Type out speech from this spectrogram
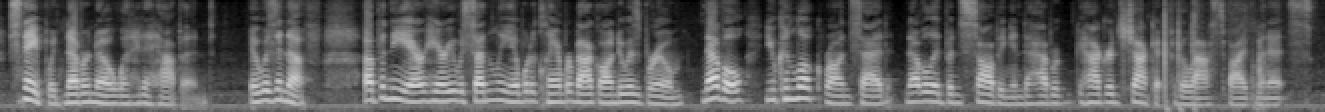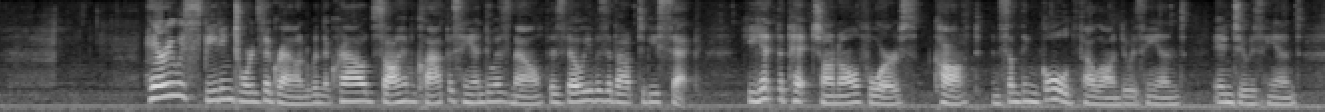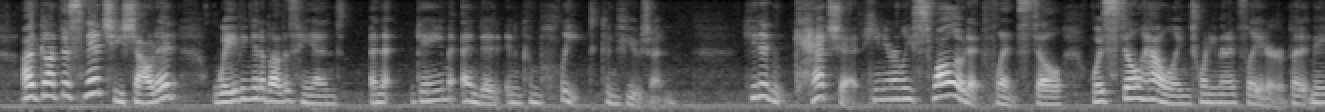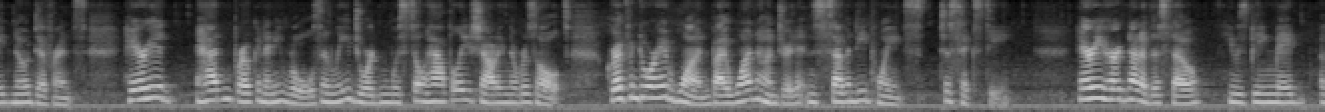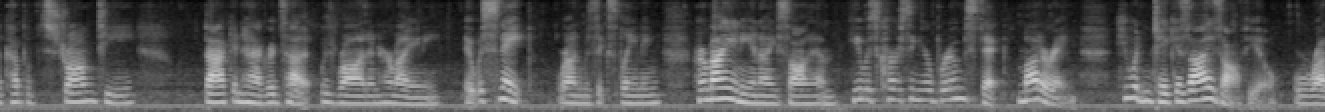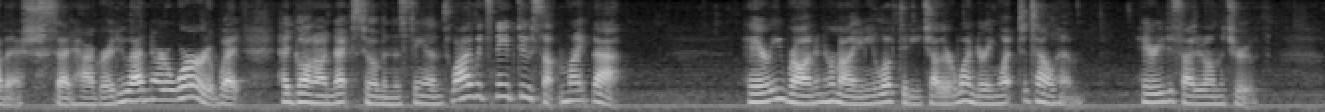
Snape would never know what had happened. It was enough. Up in the air, Harry was suddenly able to clamber back onto his broom. Neville, you can look, Ron said. Neville had been sobbing into Hagrid's jacket for the last five minutes. Harry was speeding towards the ground when the crowd saw him clap his hand to his mouth as though he was about to be sick. He hit the pitch on all fours, coughed, and something gold fell onto his hand, into his hand. I've got the snitch, he shouted, waving it above his hand, and the game ended in complete confusion. He didn't catch it. He nearly swallowed it. Flint still was still howling 20 minutes later, but it made no difference. Harry had, hadn't broken any rules, and Lee Jordan was still happily shouting the result. Gryffindor had won by 170 points to 60. Harry heard none of this, though. He was being made a cup of strong tea back in Hagrid's hut with Ron and Hermione. It was Snape, Ron was explaining. Hermione and I saw him. He was cursing your broomstick, muttering. He wouldn't take his eyes off you. Rubbish, said Hagrid, who hadn't heard a word of what had gone on next to him in the stands. Why would Snape do something like that? Harry, Ron, and Hermione looked at each other, wondering what to tell him. Harry decided on the truth.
